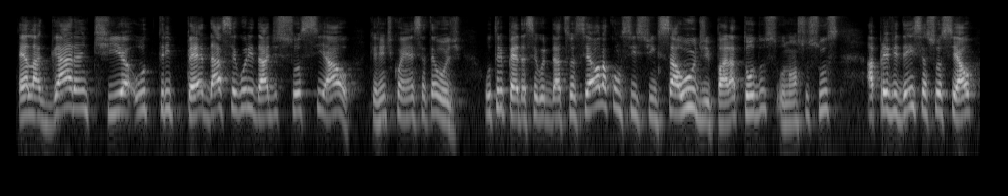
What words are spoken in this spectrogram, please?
ela garantia o tripé da Seguridade Social que a gente conhece até hoje. O tripé da Seguridade Social ela consiste em saúde para todos, o nosso SUS, a previdência social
